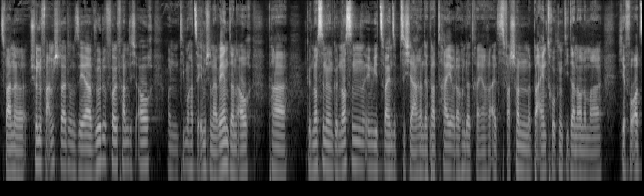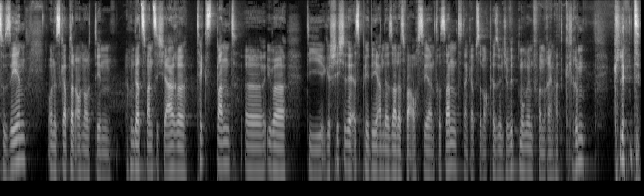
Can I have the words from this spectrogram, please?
es war eine schöne Veranstaltung, sehr würdevoll fand ich auch. Und Timo hat es ja eben schon erwähnt, dann auch ein paar Genossinnen und Genossen, irgendwie 72 Jahre in der Partei oder 103 Jahre alt. Es war schon beeindruckend, die dann auch nochmal hier vor Ort zu sehen. Und es gab dann auch noch den 120 Jahre Textband äh, über die Geschichte der SPD an der Saar. Das war auch sehr interessant. Dann gab es dann auch persönliche Widmungen von Reinhard Krim, Klimt.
